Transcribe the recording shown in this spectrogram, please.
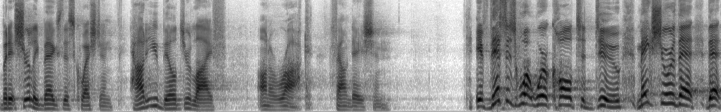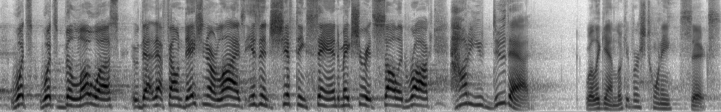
But it surely begs this question How do you build your life on a rock foundation? If this is what we're called to do, make sure that, that what's, what's below us, that, that foundation in our lives, isn't shifting sand. Make sure it's solid rock. How do you do that? Well, again, look at verse 26.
